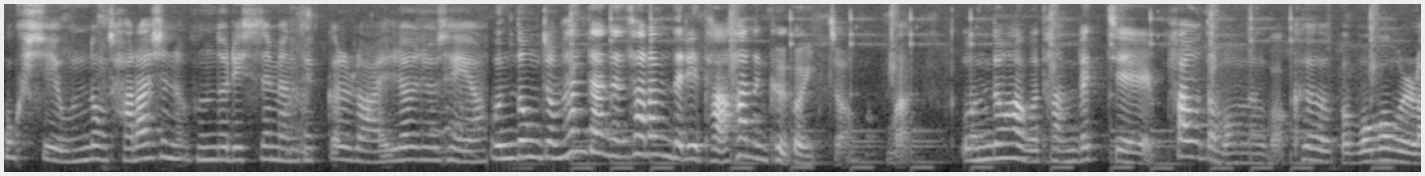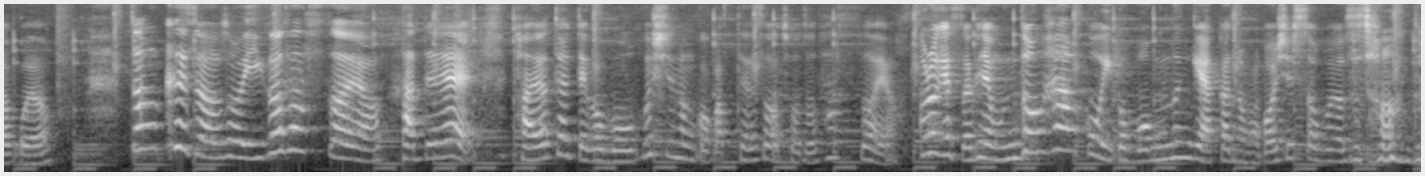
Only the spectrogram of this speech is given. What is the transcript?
혹시 운동 잘하시는 분들 있으면 댓글로 알려주세요. 운동 좀 한다는 사람들이 다 하는 그거 있죠. 막 운동하고 단백질 파우더 먹는 거 그거 먹어보려고요. 짱 크죠? 저 이거 샀어요. 다들 다이어트 할 때 이거 먹으시는 것 같아서 저도 샀어요. 모르겠어요. 그냥 운동하고 이거 먹는 게 약간 좀 멋있어 보여서 저도.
